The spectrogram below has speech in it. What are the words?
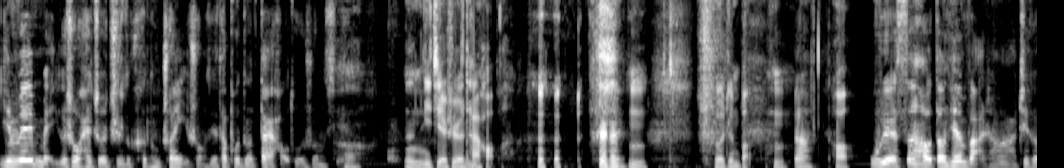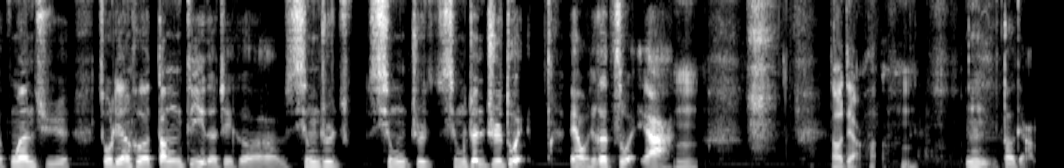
因为每一个受害者只可能穿一双鞋，他不能带好多双鞋。啊，嗯，你解释的太好了。嗯，说的真棒。嗯啊，好。五月三号当天晚上啊，这个公安局就联合当地的这个刑侦刑侦刑侦支队，哎呀，我这个嘴呀，嗯，到点了，嗯嗯，到点了。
